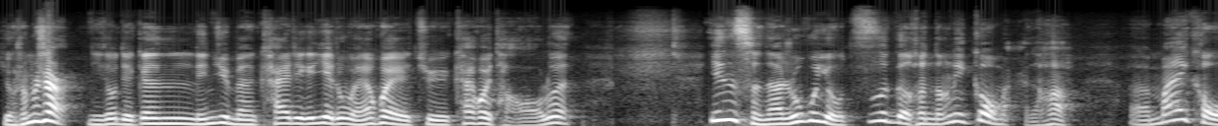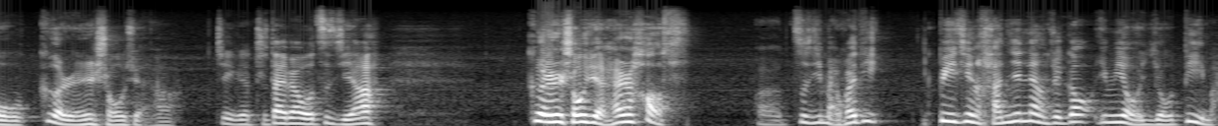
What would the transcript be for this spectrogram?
有什么事儿，你都得跟邻居们开这个业主委员会去开会讨论。因此呢，如果有资格和能力购买的哈，呃，Michael 个人首选啊，这个只代表我自己啊，个人首选还是 house，啊，自己买块地。毕竟含金量最高，因为有有地嘛，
